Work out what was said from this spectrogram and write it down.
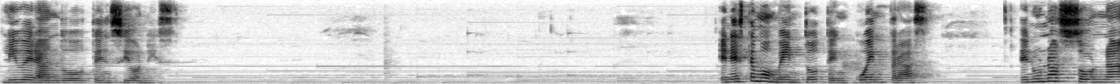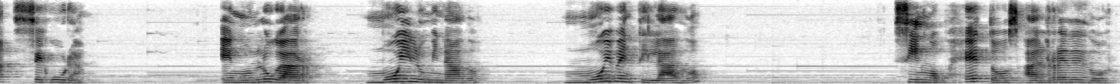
liberando tensiones. En este momento te encuentras en una zona segura en un lugar muy iluminado, muy ventilado, sin objetos alrededor.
